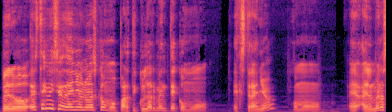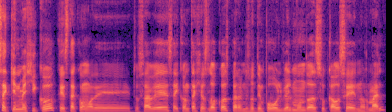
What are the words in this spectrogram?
Pero este inicio de año no es como particularmente como extraño, como eh, al menos aquí en México, que está como de, tú sabes, hay contagios locos, pero al mismo tiempo volvió el mundo a su cauce normal.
